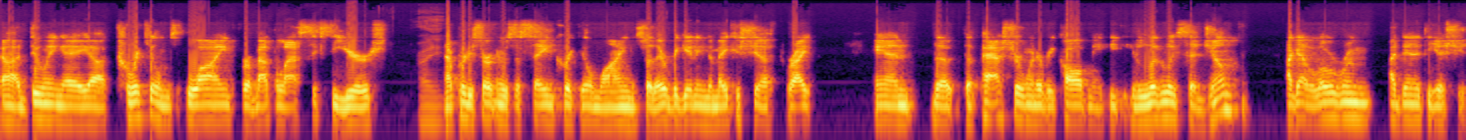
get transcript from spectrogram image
uh, doing a uh, curriculum line for about the last 60 years Right. I'm pretty certain it was the same curriculum line. So they were beginning to make a shift, right? And the the pastor, whenever he called me, he, he literally said, Jim, I got a lower room identity issue.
